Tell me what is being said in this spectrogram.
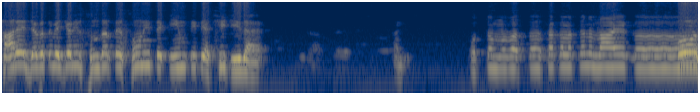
ਸਾਰੇ ਜਗਤ ਵਿੱਚ ਜਿਹੜੀ ਸੁੰਦਰ ਤੇ ਸੋਹਣੀ ਤੇ ਕੀਮਤੀ ਤੇ ਅੱਛੀ ਚੀਜ਼ ਹੈ। ਹਾਂਜੀ। ਉਤਮ ਵਸਤ ਸਕਲ ਤਨ ਲਾਇਕ। ਉਹ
